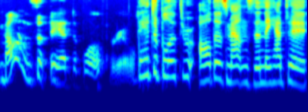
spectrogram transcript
mountains that they had to blow through They had to blow through all those mountains, then they had to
